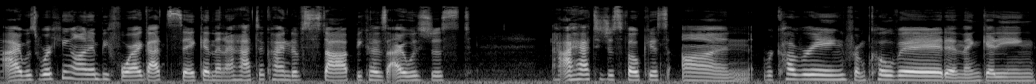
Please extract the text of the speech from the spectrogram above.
I was working on it before I got sick, and then I had to kind of stop because I was just I had to just focus on recovering from COVID and then getting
